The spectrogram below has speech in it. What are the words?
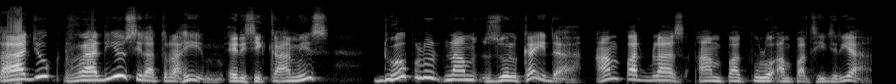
Tajuk Radio Silaturahim edisi Kamis 26 Zulkaidah 1444 Hijriah.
